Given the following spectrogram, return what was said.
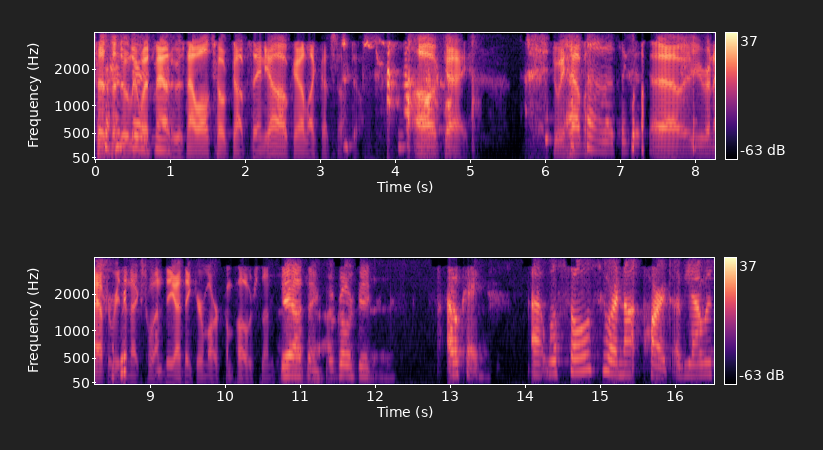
Says the newlywed man who is now all choked up, saying, "Yeah, okay, I like that stuff too." Okay. Do we have? That's a good. Uh, you're going to have to read the next one, D. I think you're more composed than. Yeah, I think so. Go, D. Okay. Uh, will souls who are not part of Yahowah's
